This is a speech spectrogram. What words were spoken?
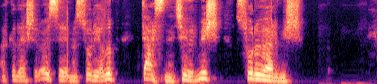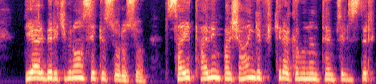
Arkadaşlar ÖSYM soruyu alıp tersine çevirmiş, soru vermiş. Diğer bir 2018 sorusu. Said Halim Paşa hangi fikir akımının temsilcisidir?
